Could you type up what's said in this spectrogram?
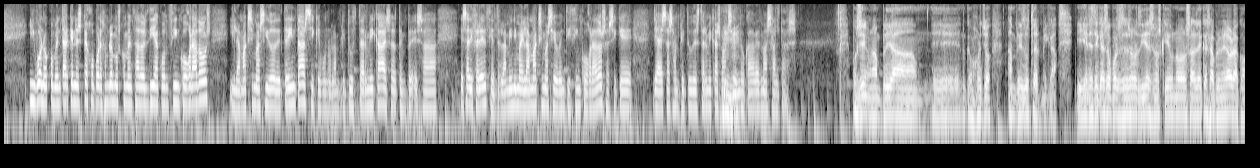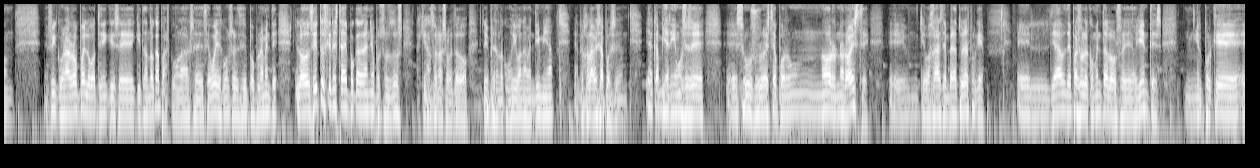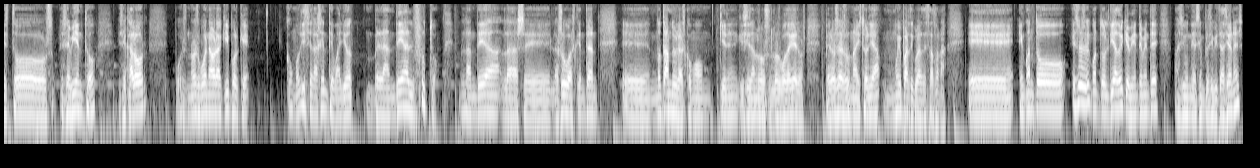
Y bueno, comentar que en Espejo, por ejemplo, hemos comenzado el día con 5 grados y la máxima ha sido de 30, así que bueno, la amplitud térmica, esa, esa, esa diferencia entre la mínima y la máxima ha sido 25 grados, así que ya esas amplitudes térmicas van siendo cada vez más altas. Pues sí, una amplia, eh, nunca mejor dicho, amplitud térmica. Y en este caso, pues esos días en los que uno sale de casa a primera hora con, en fin, con una ropa y luego tiene que irse quitando capas, como las eh, cebollas, como se dice popularmente. Lo cierto es que en esta época del año, pues nosotros, aquí en la zona, sobre todo, estoy pensando, como digo, en la vendimia, en Río Jalavesa, pues eh, ya cambiaríamos ese eh, sur-suroeste por un nor-noroeste, eh, que baja las temperaturas porque el, ya de paso le comento a los eh, oyentes mm, el por qué estos, ese viento, ese calor, pues no es bueno ahora aquí porque, como dice la gente mayor, blandea el fruto, blandea las, eh, las uvas que entran eh, no tan duras como quieren, quisieran los, los bodegueros, pero esa es una historia muy particular de esta zona. Eh, en cuanto, eso es en cuanto al día de hoy, que evidentemente ha sido un día sin precipitaciones.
